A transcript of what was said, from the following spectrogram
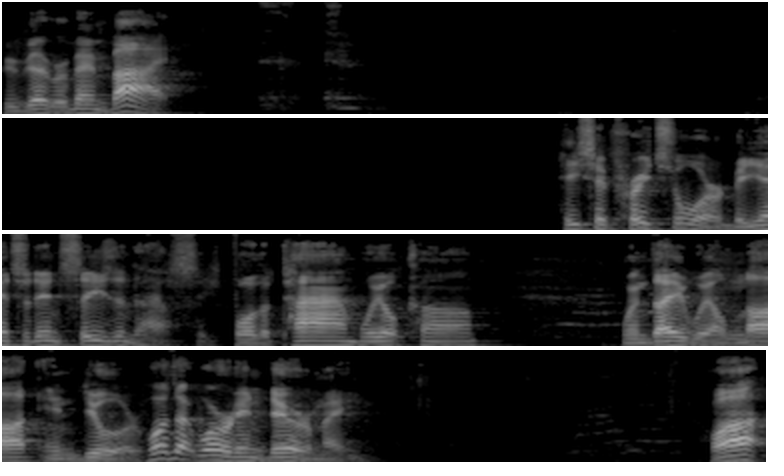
if you've ever been by it? He said, Preach the word, be instant in season now, for the time will come when they will not endure. What does that word endure mean? What?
